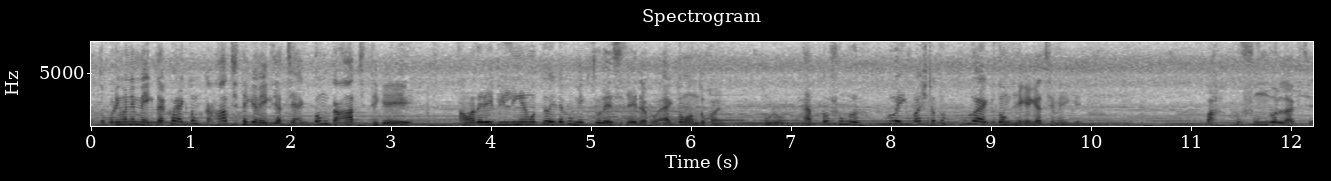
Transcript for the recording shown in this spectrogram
এত পরিমাণে মেঘ, দেখো একদম কাছ থেকে মেঘ যাচ্ছে, একদম কাছ থেকে। আমাদের এই বিল্ডিং এর মধ্যে এই দেখো মেঘ চলে এসেছে, এই দেখো, একদম অন্ধকার, পুরো। এত সুন্দর, পুরো এই পাশটা তো পুরো একদম ঢেকে গেছে মেঘে। বাহ, খুব সুন্দর লাগছে।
